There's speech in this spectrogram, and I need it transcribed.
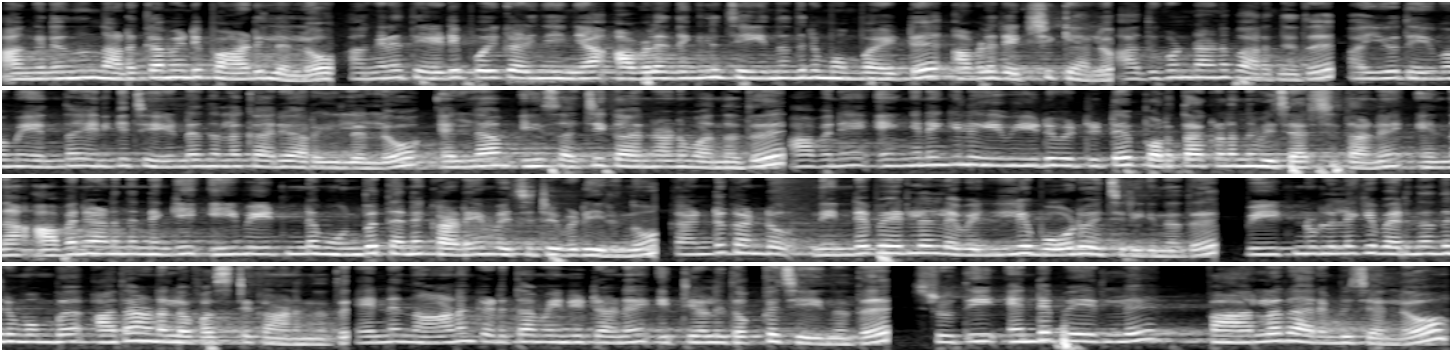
അങ്ങനെയൊന്നും നടക്കാൻ വേണ്ടി പാടില്ലല്ലോ. അങ്ങനെ തേടി പോയി കഴിഞ്ഞു കഴിഞ്ഞാൽ അവൾ എന്തെങ്കിലും ചെയ്യുന്നതിന് മുമ്പായിട്ട് അവളെ രക്ഷിക്കാലോ. അതുകൊണ്ടാണ് പറഞ്ഞത് അയ്യോ ദൈവമേ എന്താ എനിക്ക് ചെയ്യേണ്ടതെന്നുള്ള കാര്യം അറിയില്ലല്ലോ. എല്ലാം ഈ സച്ചിക്കാരനാണ് വന്നത്. അവനെ എങ്ങനെങ്കിലും ഈ വീട് വിട്ടിട്ട് പുറത്താക്കണമെന്ന് വിചാരിച്ചതാണ്. എന്നാൽ അവനാണെന്നുണ്ടെങ്കിൽ ഈ വീട്ടിന്റെ മുൻപ് തന്നെ കടയും വെച്ചിട്ട് ഇവിടെ ഇരുന്നു. കണ്ടു കണ്ടു. നിന്റെ പേരിലല്ലേ വലിയ ബോർഡ് വെച്ചിരിക്കുന്നത്. വീട്ടിനുള്ളിലേക്ക് വരുന്നതിന് മുമ്പ് അതാണല്ലോ ഫസ്റ്റ് കാണുന്നത്. എന്നെ നാണം കെടുത്താൻ വേണ്ടിയിട്ടാണ് ഇറ്റകൾ ഇതൊക്കെ ചെയ്യുന്നത്. ശ്രുതി എന്റെ പേരിൽ പാർലർ ആരംഭിച്ചല്ലോ.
